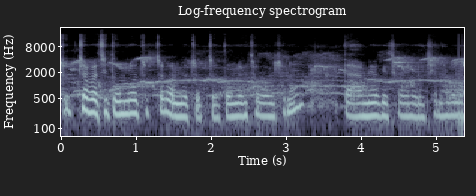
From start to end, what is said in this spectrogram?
চুপচাপ আছি, তোমরাও চুপচাপ, আমিও চুপচাপ, তোমরা কিছু বলছো না। তা আমিও কিছু বলছি না, বলো।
